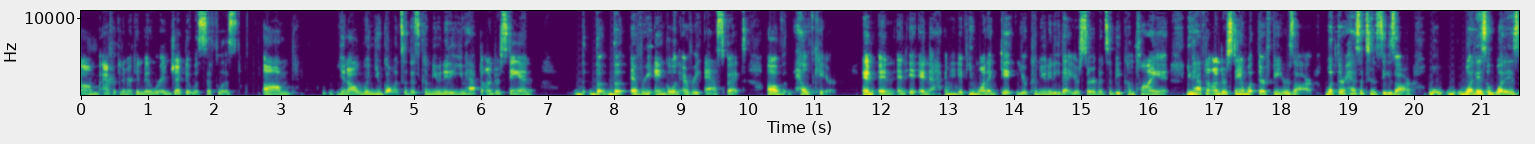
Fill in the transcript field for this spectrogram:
um, African American men were injected with syphilis. Um, you know, when you go into this community, you have to understand the, the, the every angle and every aspect of healthcare and and and and mm-hmm. if you want to get your community that you're serving to be compliant you have to understand what their fears are what their hesitancies are what is what is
